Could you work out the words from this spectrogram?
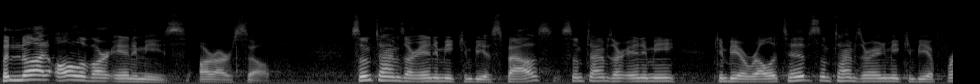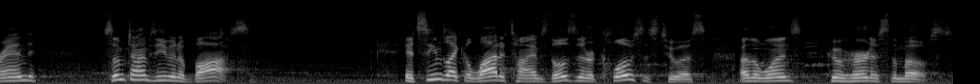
But not all of our enemies are ourselves. Sometimes our enemy can be a spouse, sometimes our enemy can be a relative, sometimes our enemy can be a friend, sometimes even a boss. It seems like a lot of times those that are closest to us are the ones who hurt us the most.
